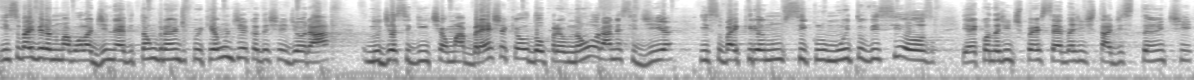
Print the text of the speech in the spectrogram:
Isso vai virando uma bola de neve tão grande porque um dia que eu deixei de orar, no dia seguinte é uma brecha que eu dou para eu não orar nesse dia. Isso vai criando um ciclo muito vicioso. E aí quando a gente percebe, a gente está distante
